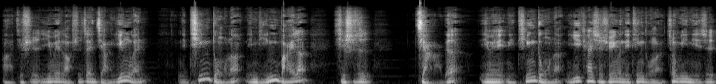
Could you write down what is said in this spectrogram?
啊，就是因为老师在讲英文，你听懂了，你明白了，其实是假的，因为你听懂了，你一开始学英文你听懂了，证明你是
